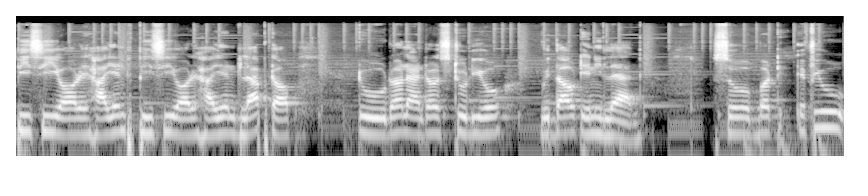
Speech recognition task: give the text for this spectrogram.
PC or a high-end PC or a high-end laptop to run Android Studio without any lag. So but if you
